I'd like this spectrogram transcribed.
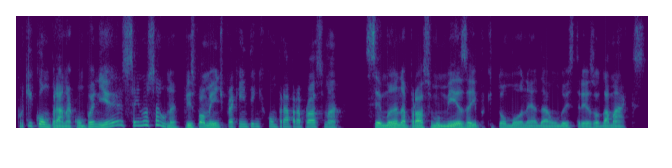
Porque comprar na companhia é sem noção, né? Principalmente para quem tem que comprar para a próxima semana, próximo mês aí, porque tomou, né, da 1, 2, 3 ou da Max.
